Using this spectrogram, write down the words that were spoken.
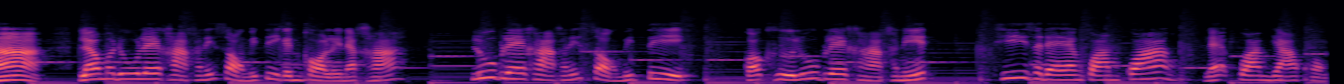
อ่า เรามาดูเลขาคณิต 2 มิติกันก่อนเลยนะคะ รูปเลขาคณิต 2 มิติ ก็คือรูปเลขาคณิต ที่แสดงความกว้างและความยาวของ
